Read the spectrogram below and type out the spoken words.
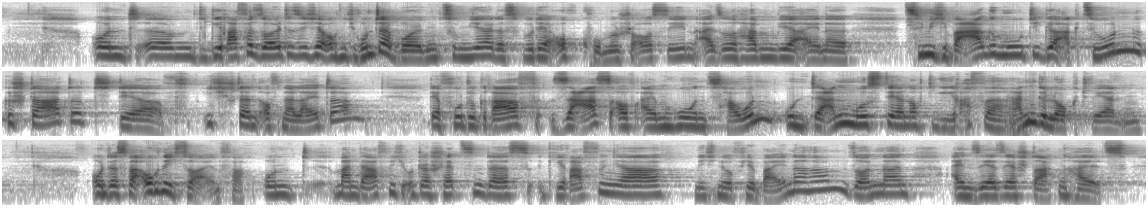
Und ähm, die Giraffe sollte sich ja auch nicht runterbeugen zu mir, das würde ja auch komisch aussehen. Also haben wir eine ziemlich wagemutige Aktion gestartet. Der, ich stand auf einer Leiter, der Fotograf saß auf einem hohen Zaun und dann musste ja noch die Giraffe herangelockt werden. Und das war auch nicht so einfach. Und man darf nicht unterschätzen, dass Giraffen ja nicht nur vier Beine haben, sondern einen sehr, sehr starken Hals.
